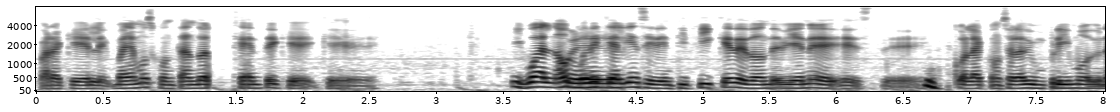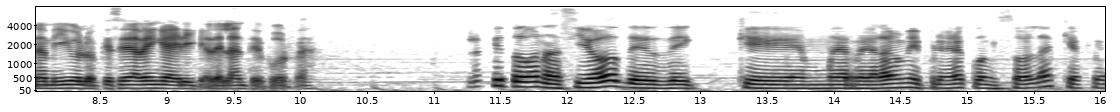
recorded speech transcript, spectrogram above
Para que le vayamos contando a la gente que, que... igual, ¿no? Puede que Pues- alguien se identifique de dónde viene este con la consola de un primo, de un amigo, lo que sea. Venga, Eric, adelante, porfa. Creo que todo nació desde que me regalaron mi primera consola, que fue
